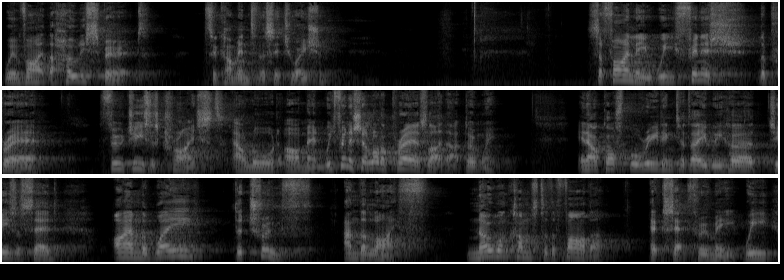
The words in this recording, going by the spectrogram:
we invite the Holy Spirit to come into the situation. So finally, we finish the prayer through Jesus Christ, our Lord. Amen. We finish a lot of prayers like that, don't we? In our gospel reading today, we heard Jesus said, I am the way, the truth, and the life. No one comes to the Father except through me. We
